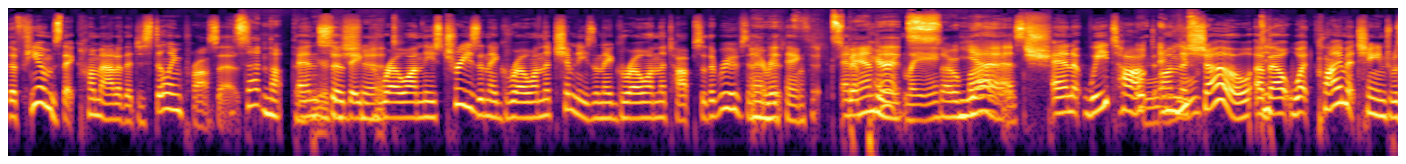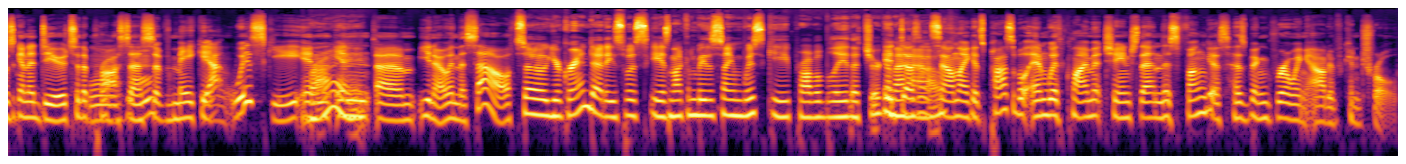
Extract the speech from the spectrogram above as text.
the fumes that come out of the distilling process. is process that not the and so they shit? grow on these trees and they grow on the chimneys and they grow on the tops of the roofs and, And everything it's and apparently so yes much. and we talked and on the you- show about what climate change was going to do to the process of making Yeah. whiskey in, in um, you know in the south So your granddaddy's whiskey is not going to be the same whiskey probably that you're going to it doesn't have. sound like it's possible. And with climate change then this fungus has been growing out of control.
